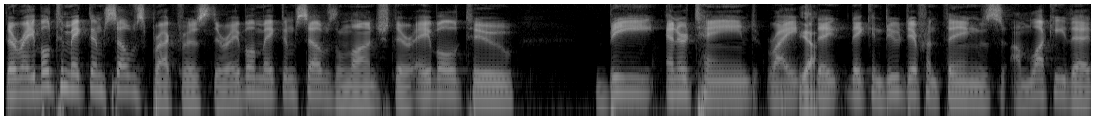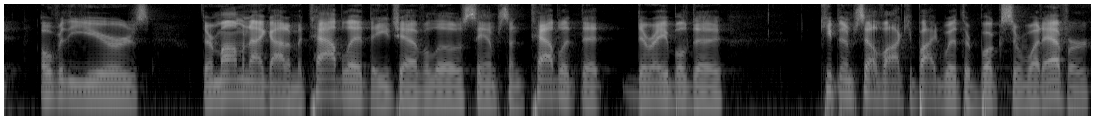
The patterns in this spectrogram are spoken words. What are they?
they're able to make themselves breakfast. They're able to make themselves lunch. They're able to be entertained, right? Yeah. They they can do different things. I'm lucky that over the years, their mom and I got them a tablet. They each have a little Samsung tablet that they're able to keep themselves occupied with, or books, or whatever.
